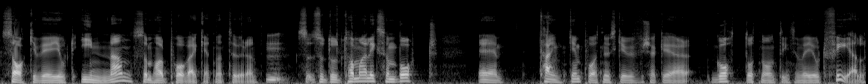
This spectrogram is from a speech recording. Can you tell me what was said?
saker vi har gjort innan som har påverkat naturen. Mm. Så, så då tar man liksom bort eh, tanken på att nu ska vi försöka göra gott åt någonting som vi har gjort fel.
